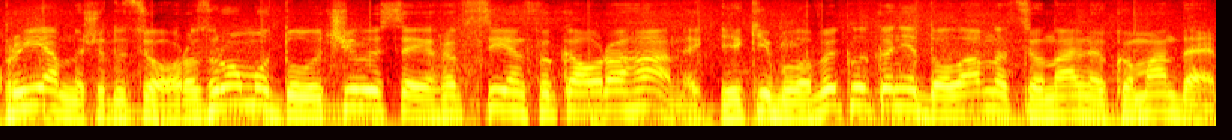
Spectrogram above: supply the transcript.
Приємно, що до цього розгрому долучилися і гравці НФК Ураган, які були викликані до лав національної команди.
